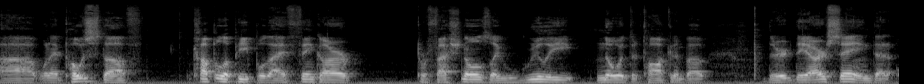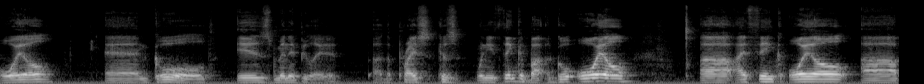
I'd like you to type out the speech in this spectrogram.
uh, when i post stuff a couple of people that i think are professionals like really know what they're talking about. They're they are saying that oil and gold is manipulated. Uh, the price because when you think about go oil uh, i think oil uh,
